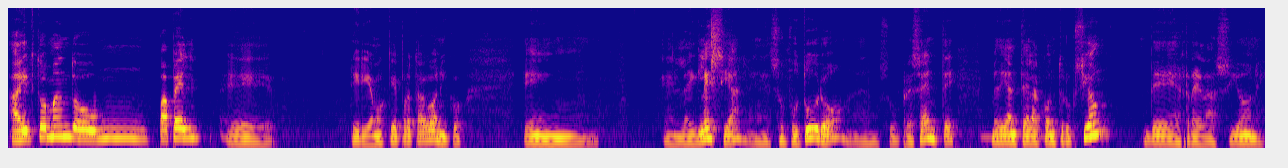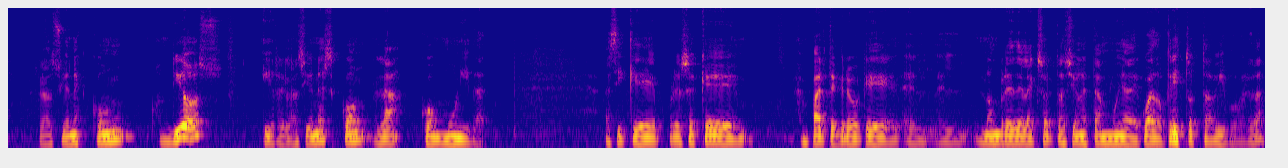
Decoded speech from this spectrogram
a ir tomando un papel, eh, diríamos que protagónico, en, en la iglesia, en su futuro, en su presente, mediante la construcción de relaciones, relaciones con, con Dios y relaciones con la comunidad. Así que por eso es que en parte creo que el, nombre de la exhortación está muy adecuado. Cristo está vivo, ¿verdad?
